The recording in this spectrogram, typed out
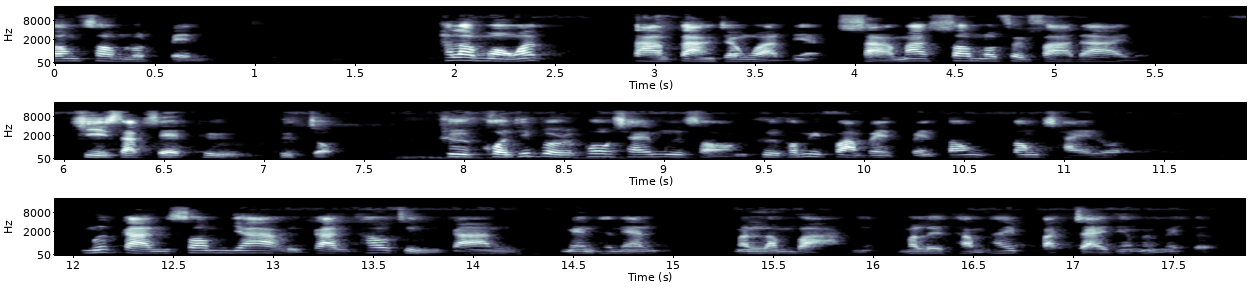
ต้องซ่อมรถเป็น ถ้าเรามองว่าตามต่างจังหวัดเนี่ย สามารถซ่อมรถไฟฟ้าได้ขี่สักเซสคือคือจบ คือคนที่บริโภคใช้มือสองคือเขามีความเป็นเป็นต้องต้องใช้รถ เมื่อการซ่อมยากหรือการเข้าถึงการ maintenance มันลำบากเนี่ยมันเลยทำให้ปัจจัยเนี้มันไม่เติบโต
